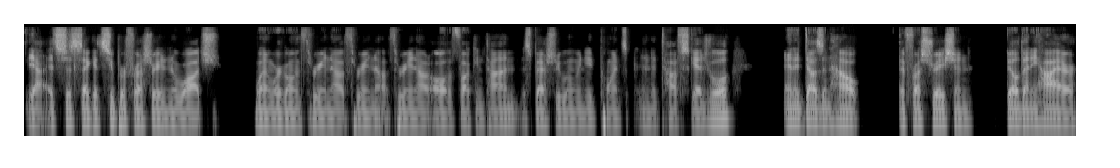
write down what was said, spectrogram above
yeah, it's just like it's super frustrating to watch when we're going three and out, three and out, three and out all the fucking time, especially when we need points in a tough schedule. And it doesn't help the frustration build any higher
